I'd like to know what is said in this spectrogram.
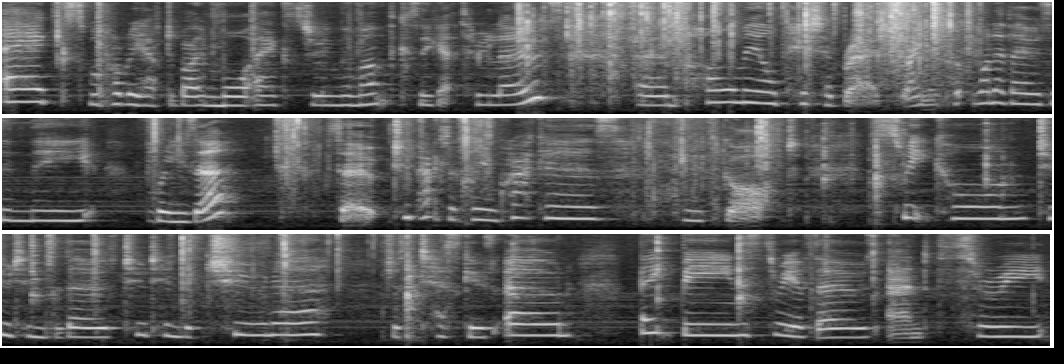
eggs, we'll probably have to buy more eggs during the month because we get through loads. Um, wholemeal pita bread. So I'm going to put one of those in the freezer. So two packs of cream crackers. We've got sweet corn, two tins of those, two tins of tuna, just Tesco's own, baked beans, three of those, and three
